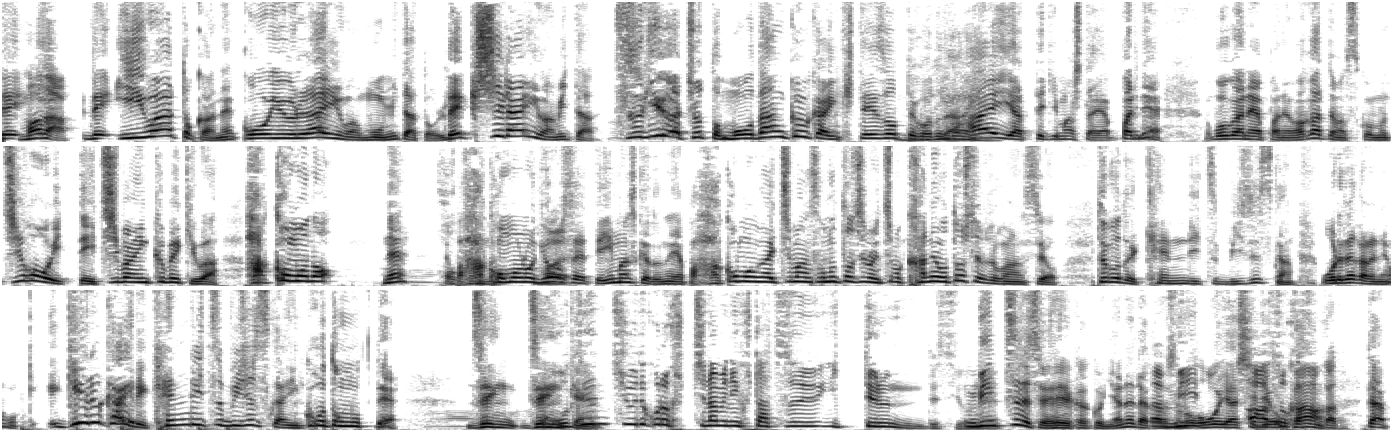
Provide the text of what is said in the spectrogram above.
やでまだ。いで、岩とかね、こういうラインはもう見たと。歴史ラインは見た。次はちょっとモダン空間に来てえぞってことで、はい、やってきました。やっぱりね、僕はね、やっぱね、分かってます。この地方行って一番行くべきは、箱物。ね。やっぱ箱物行政って言いますけどね、やっぱ箱物が一番その土地の一番金を落としてるところなんですよ。ということで、県立美術館。俺だからね、行ける限り県立美術館行こうと思って、全、全県午前。中でこれちなみに2つ行ってるんですよね三つですよ、正確にはね。だからその大谷資料館か。だ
